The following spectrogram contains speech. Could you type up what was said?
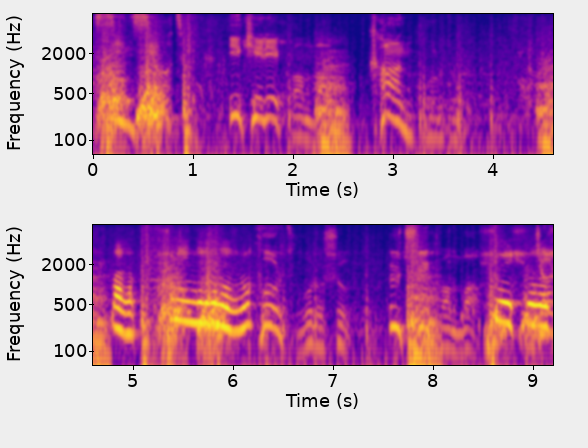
Sinsi atak. İkili combo. Kan kurdu. Bakın şunu indirdiniz mi? Kurt vuruşu. Üçlü combo. Şu eşyola şöyle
